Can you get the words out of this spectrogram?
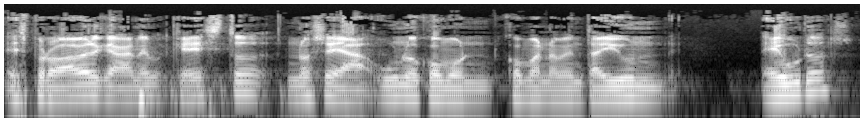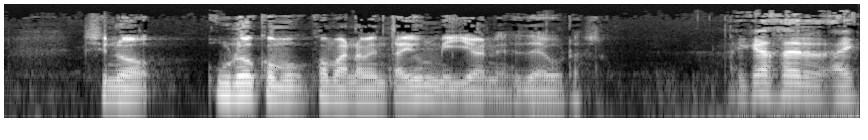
es probable que, gane- que esto no sea 1,91 euros, sino 1,91 millones de euros. Hay que hacer... hay-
